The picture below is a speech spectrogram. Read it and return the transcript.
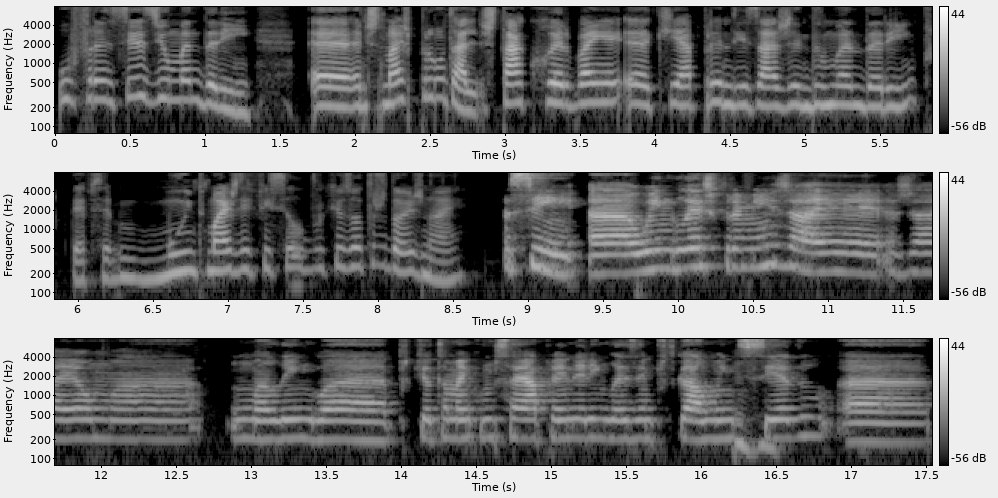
o francês e o mandarim. Uh, antes de mais, perguntar-lhe: está a correr bem aqui a aprendizagem do mandarim? Porque deve ser muito mais difícil do que os outros dois, não é? Sim, uh, o inglês para mim já é, já é uma, uma língua, porque eu também comecei a aprender inglês em Portugal muito uhum. cedo. Uh,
